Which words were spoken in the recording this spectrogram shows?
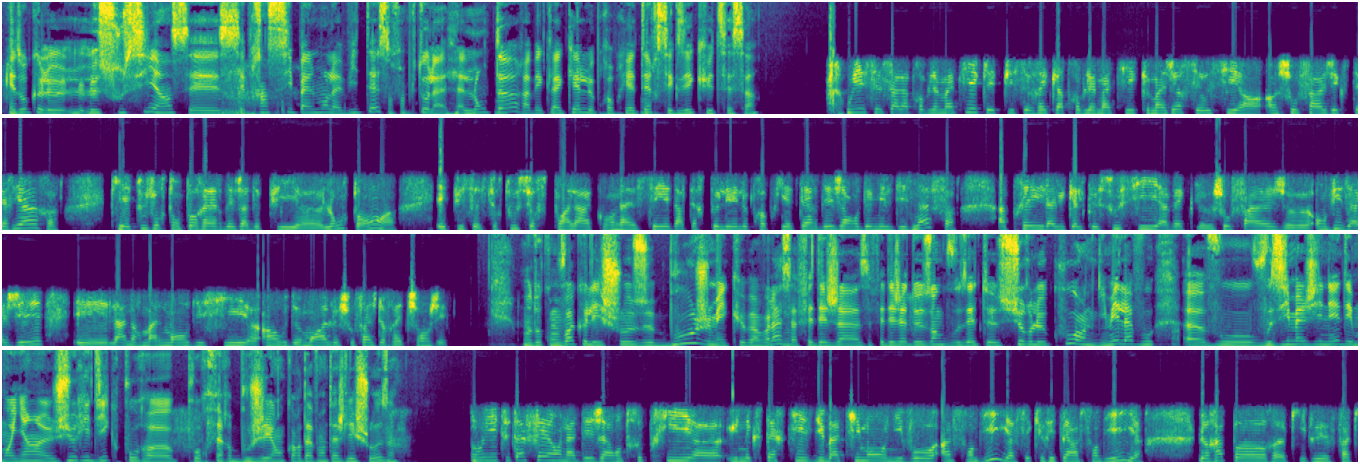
Et donc le, le souci, hein, c'est principalement la vitesse, enfin plutôt la, la lenteur avec laquelle le propriétaire s'exécute, c'est ça? Oui, c'est ça la problématique. Et puis c'est vrai que la problématique majeure, c'est aussi un, chauffage extérieur qui est toujours temporaire déjà depuis euh, longtemps. Et puis c'est surtout sur ce point-là qu'on a essayé d'interpeller le propriétaire déjà en 2019. Après, il a eu quelques soucis avec le chauffage euh, envisagé. Et là, normalement, d'ici un ou deux mois, le chauffage devrait être changé. Donc on voit que les choses bougent, mais que ben voilà, ça fait déjà ça fait déjà deux ans que vous êtes sur le coup entre guillemets. Là, vous euh, vous imaginez des moyens juridiques pour euh, pour faire bouger encore davantage les choses? Oui, tout à fait. On a déjà entrepris euh, une expertise du bâtiment au niveau incendie, sécurité incendie. Le rapport euh, qui,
